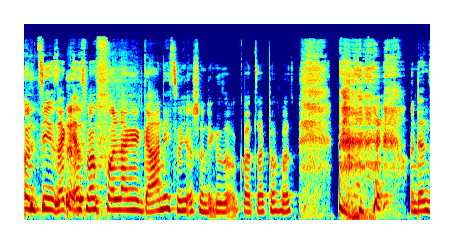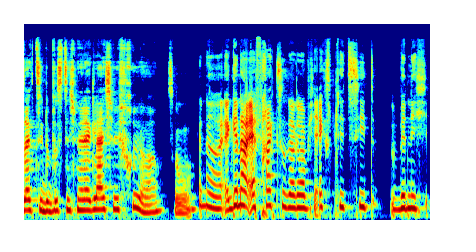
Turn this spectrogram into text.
Und sie sagt erstmal voll lange gar nichts, wo ich auch schon denke, so, oh Gott, sag doch was. Und dann sagt sie, du bist nicht mehr der gleiche wie früher. So. Genau, äh, genau. Er fragt sogar, glaube ich, explizit, bin ich,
